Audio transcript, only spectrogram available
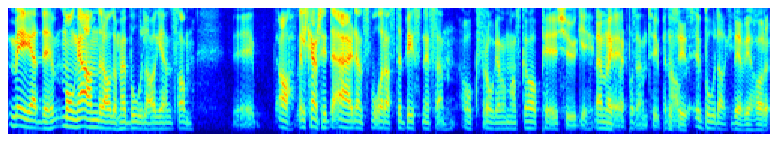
Med många andra av de här bolagen som eh, ja, väl kanske inte är den svåraste businessen och frågan om man ska ha P20 Nej, eh, på den typen precis. av bolag. Det vi har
